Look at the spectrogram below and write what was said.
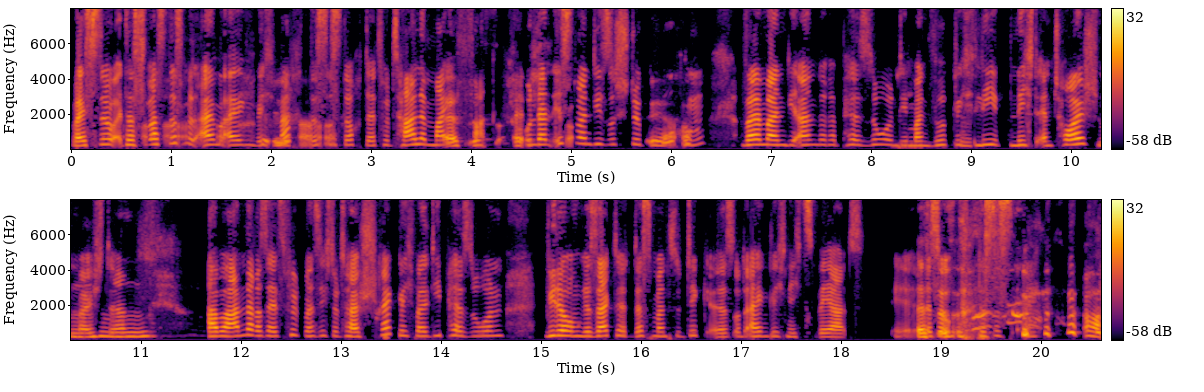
Weißt du, das, was das mit einem eigentlich macht, ja. das ist doch der totale Mindfuck. Und dann isst man dieses Stück Kuchen, ja. weil man die andere Person, die man wirklich liebt, nicht enttäuschen mhm. möchte. Aber andererseits fühlt man sich total schrecklich, weil die Person wiederum gesagt hat, dass man zu dick ist und eigentlich nichts wert. Es also, ist... das ist. Oh.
